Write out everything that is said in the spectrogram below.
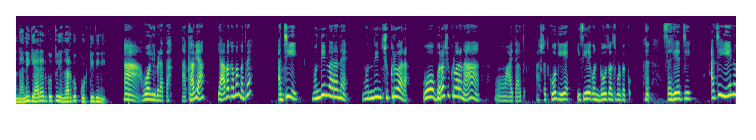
ನನಗೆ ಯಾರ್ಯಾರು ಗೊತ್ತು ಎಲ್ಲರಿಗೂ ಕೊಟ್ಟಿದ್ದೀನಿ ಹಾ ಹೋಗ್ಲಿ ಬಿಡತ್ತ ಆ, ಕಾವ್ಯ ಯಾವಾಗಮ್ಮ ಮದ್ವೆ? ಅಜ್ಜಿ ಮುಂದಿನ ವಾರನೇ ಮುಂದಿನ ಶುಕ್ರವಾರ. ಓ ಬರೋ ಶುಕ್ರವಾರನಾ? ಓ ಆಯ್ತಾಯ್ತು. ಅಷ್ಟೊತ್ತಿಗೆ ಹೋಗಿ ಈ ಸೀರೆಗೆ ಒಂದು ಬ್ಲೌಸ್ ಹೊಲ್ಸ್ಬಿಡ್ಬೇಕು. ಸರಿ ಅಜ್ಜಿ. ಅಜ್ಜಿ ಏನು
